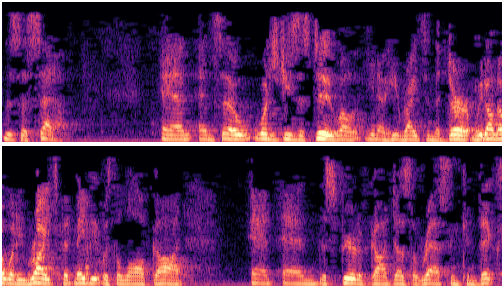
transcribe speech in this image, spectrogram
This is a setup. And and so, what does Jesus do? Well, you know, he writes in the dirt. We don't know what he writes, but maybe it was the law of God, and and the Spirit of God does the rest and convicts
